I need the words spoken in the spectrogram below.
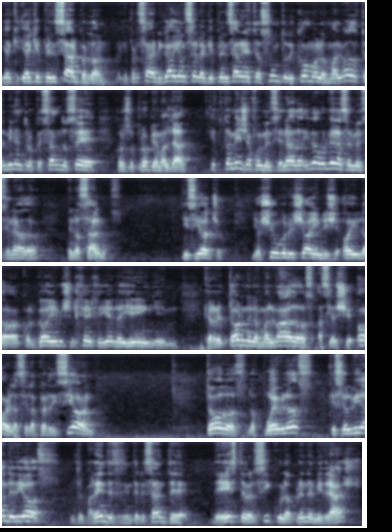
Y hay, que, y hay que pensar, perdón, hay que pensar, y hay que pensar en este asunto de cómo los malvados terminan tropezándose con su propia maldad. Esto también ya fue mencionado y va a volver a ser mencionado en los Salmos. 18. Que retornen los malvados hacia el Sheol, hacia la perdición. Todos los pueblos que se olvidan de Dios. Entre paréntesis, interesante, de este versículo aprende el Midrash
